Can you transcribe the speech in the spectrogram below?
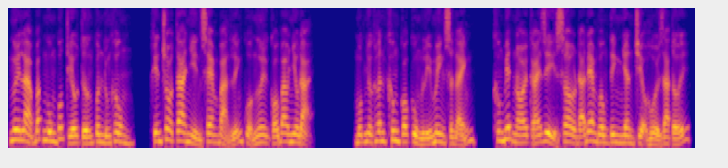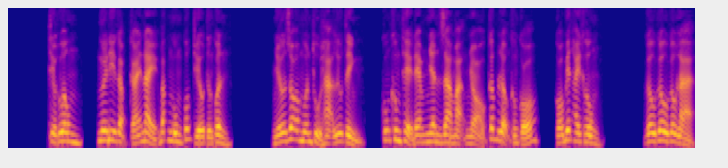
Ngươi là Bắc Ngung quốc thiếu tướng quân đúng không? Khiến cho ta nhìn xem bản lĩnh của ngươi có bao nhiêu đại. Một nhược hân không có cùng Lý Minh Sơn đánh, không biết nói cái gì sau đã đem ông tinh nhân triệu hồi ra tới. Tiểu ông, ngươi đi gặp cái này Bắc Ngung quốc thiếu tướng quân, nhớ rõ muốn thủ hạ lưu tình, cũng không thể đem nhân ra mạng nhỏ cấp lộng không có, có biết hay không? Gâu gâu gâu là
